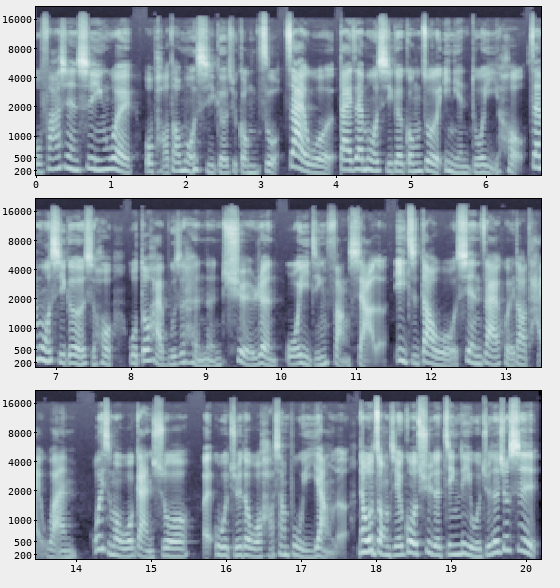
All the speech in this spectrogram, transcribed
我发现是因为我跑到墨西哥去工作，在我待在墨西哥工作了一年多以后，在墨西哥的时候，我都还不是很能确认我已经放下了。一直到我现在回到台湾，为什么我敢说？哎，我觉得我好像不一样了。那我总结过去的经历，我觉得就是。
